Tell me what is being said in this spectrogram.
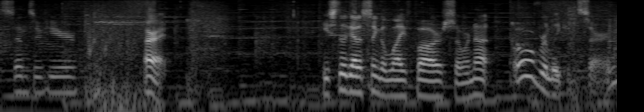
Senzu here. Alright. He's still got a single life bar, so we're not overly concerned.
